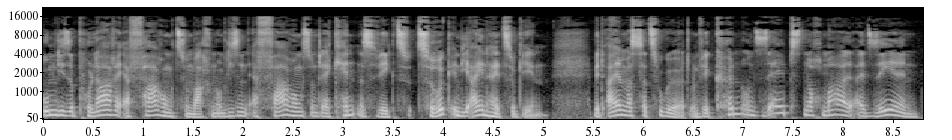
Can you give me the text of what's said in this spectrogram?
um diese polare Erfahrung zu machen, um diesen Erfahrungs- und Erkenntnisweg zu, zurück in die Einheit zu gehen, mit allem, was dazugehört. Und wir können uns selbst nochmal als Seelen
